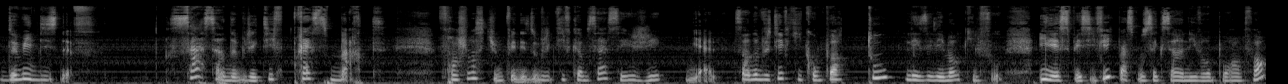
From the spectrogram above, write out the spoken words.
2019. Ça, c'est un objectif très smart. Franchement, si tu me fais des objectifs comme ça, c'est génial. C'est un objectif qui comporte tous les éléments qu'il faut. Il est spécifique parce qu'on sait que c'est un livre pour enfants.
